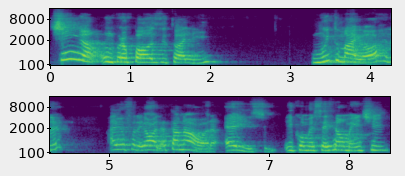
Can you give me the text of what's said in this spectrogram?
tinha um propósito ali, muito maior, né? Aí eu falei, olha, tá na hora, é isso. E comecei realmente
